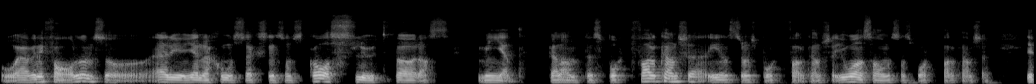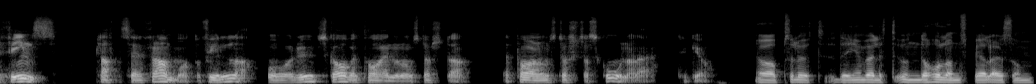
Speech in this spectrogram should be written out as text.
Och även i Falun så är det ju generationsväxling som ska slutföras med Galantes bortfall kanske, Enströms bortfall kanske, Johan Samuelssons bortfall kanske. Det finns platser framåt att fylla och Rud ska väl ta en av de största, ett par av de största skorna där tycker jag. Ja, absolut. Det är ju en väldigt underhållande spelare som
